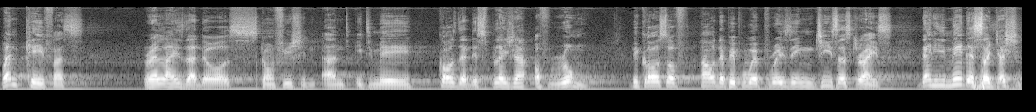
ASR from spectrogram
When Caiaphas realized that there was confusion and it may cause the displeasure of Rome because of how the people were praising Jesus Christ, then he made a suggestion.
